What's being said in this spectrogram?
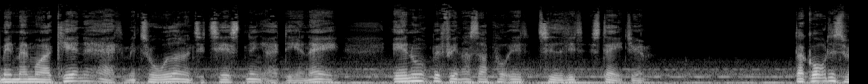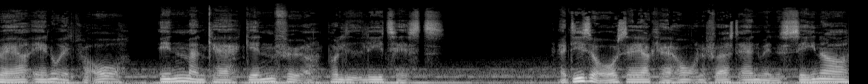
Men man må erkende, at metoderne til testning af DNA endnu befinder sig på et tidligt stadie. Der går desværre endnu et par år, inden man kan gennemføre pålidelige tests. Af disse årsager kan hårene først anvendes senere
